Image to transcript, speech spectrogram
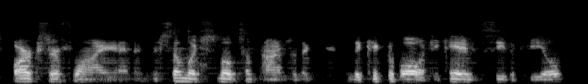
sparks are flying, and there's so much smoke sometimes when they when they kick the ball if you can't even see the field.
